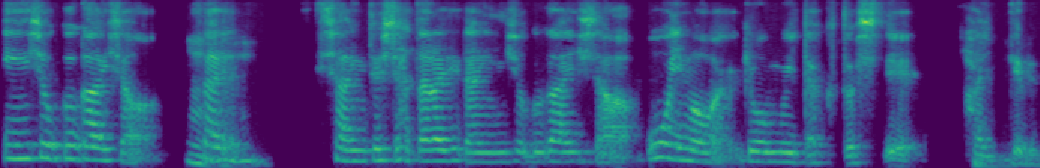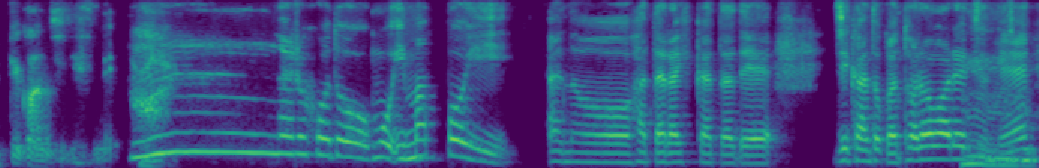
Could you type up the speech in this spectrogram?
飲食会社、うんさ社員として働いてた飲食会社を今は業務委託として入ってるって感じですね。うん、なるほど。もう今っぽい、あの、働き方で、時間とかにとらわれずね、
